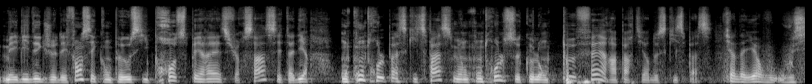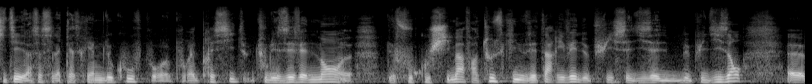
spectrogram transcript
Mais l'idée que je défends, c'est qu'on peut aussi prospérer sur ça. C'est-à-dire, on contrôle pas ce qui se passe, mais on contrôle ce que l'on peut faire à partir de ce qui se passe. Tiens, d'ailleurs, vous, citez, ça c'est la quatrième de couve, pour, pour être précis, tous les événements euh, de Fukushima, enfin tout ce qui nous est arrivé depuis ces dix, depuis dix ans. Euh,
